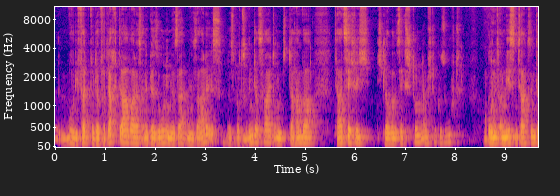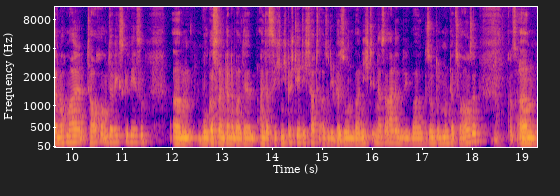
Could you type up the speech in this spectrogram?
wo, die, wo, der Verdacht da war, dass eine Person in der, Sa in der Saale ist. Das war mhm. zur Winterzeit und da haben wir tatsächlich, ich glaube, sechs Stunden am Stück gesucht. Okay. Und am nächsten Tag sind dann nochmal Taucher unterwegs gewesen, ähm, wo Gott sei Dank dann aber der Einsatz sich nicht bestätigt hat. Also die mhm. Person war nicht in der Saale, sie war gesund und munter zu Hause. Gott sei Dank. Ähm,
